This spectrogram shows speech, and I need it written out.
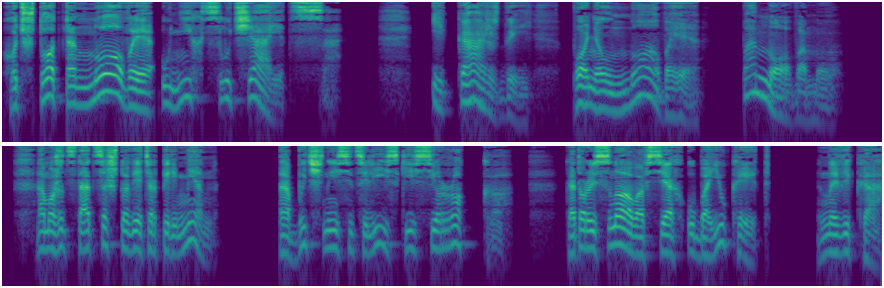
хоть что-то новое у них случается. И каждый понял новое по-новому. А может статься, что ветер перемен — обычный сицилийский сирокко, который снова всех убаюкает на века.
